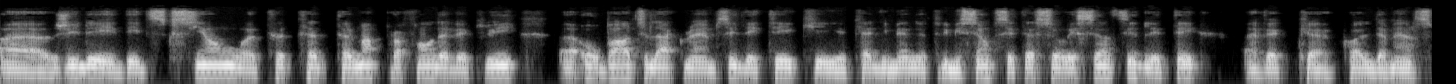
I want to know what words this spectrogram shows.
Euh, j'ai eu des, des discussions euh, tellement profondes avec lui euh, au bord du lac Ramsey l'été qui, qui animait notre émission. C'était sur les sentiers de l'été avec euh, Paul Demers.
